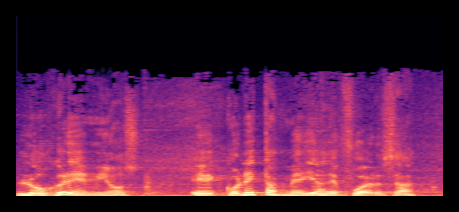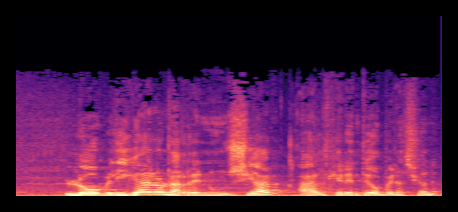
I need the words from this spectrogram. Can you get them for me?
Los gremios, eh, con estas medidas de fuerza, ¿lo obligaron a renunciar al gerente de operaciones?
